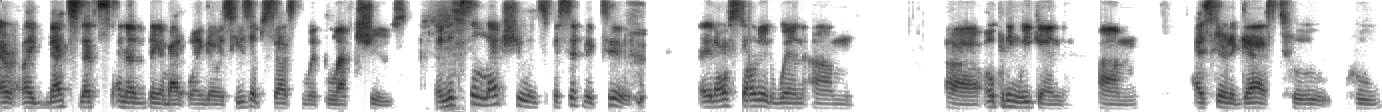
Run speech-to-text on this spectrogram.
er- like that's that's another thing about Oingo is he's obsessed with left shoes, and it's the left shoe in specific too. It all started when um, uh, opening weekend, um, I scared a guest who who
